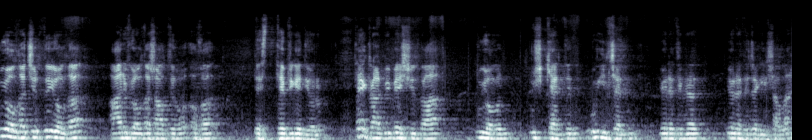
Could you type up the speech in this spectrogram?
bu yolda çıktığı yolda Arif Yoldaş Altıok'a tebrik ediyorum. Tekrar bir beş yıl daha bu yolun, bu kentin, bu ilçenin yönetimine yönetecek inşallah.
